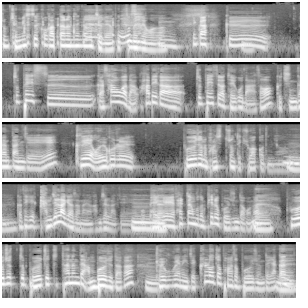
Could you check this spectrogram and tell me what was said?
좀 재밌을 것 같다는 생각이 드네요. 배트맨 영화가. 음, 그러니까 그 투페이스가 사고가 나 하비가 투페이스가 되고 나서 그 중간 단계에 그의 얼굴을 보여주는 방식도 좀 되게 좋았거든요. 음. 그러니까 되게 감질나게 하잖아요. 감질나게 음, 뭐 베개에 네. 살짝 묻은 피를 보여준다거나 네. 보여줄 듯 보여줄 듯 하는데 안 보여주다가 음. 결국에는 이제 클로즈업하면서 보여주는데 약간 네.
